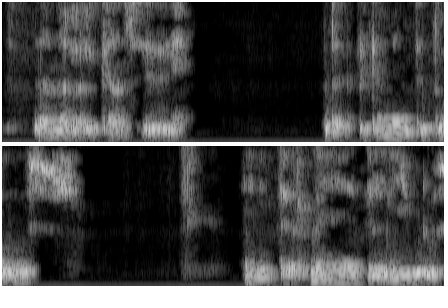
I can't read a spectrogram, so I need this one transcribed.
están al alcance de prácticamente todos en internet, en libros,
